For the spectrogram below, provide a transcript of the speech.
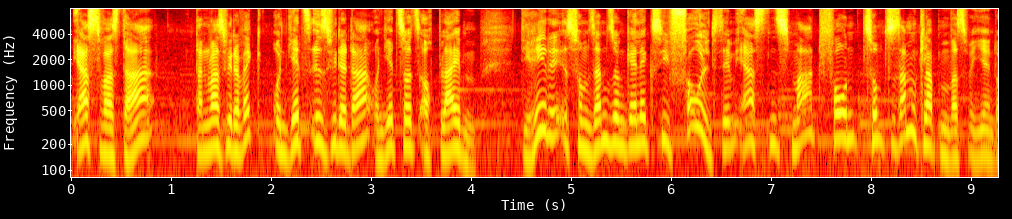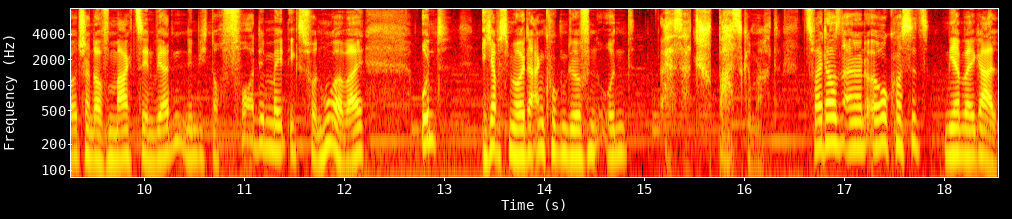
Erst war es da, dann war es wieder weg und jetzt ist es wieder da und jetzt soll es auch bleiben. Die Rede ist vom Samsung Galaxy Fold, dem ersten Smartphone zum Zusammenklappen, was wir hier in Deutschland auf dem Markt sehen werden, nämlich noch vor dem Mate X von Huawei. Und ich habe es mir heute angucken dürfen und es hat Spaß gemacht. 2100 Euro kostet es, mir aber egal.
